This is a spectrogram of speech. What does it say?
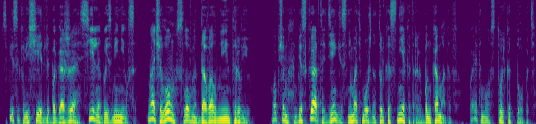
список вещей для багажа сильно бы изменился. Начал он, словно давал мне интервью. В общем, без карты деньги снимать можно только с некоторых банкоматов, поэтому столько топать.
